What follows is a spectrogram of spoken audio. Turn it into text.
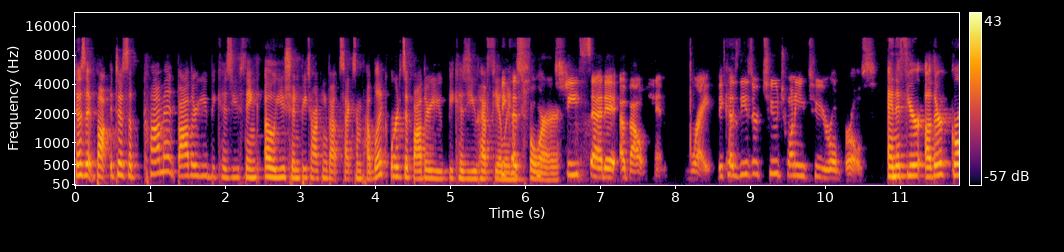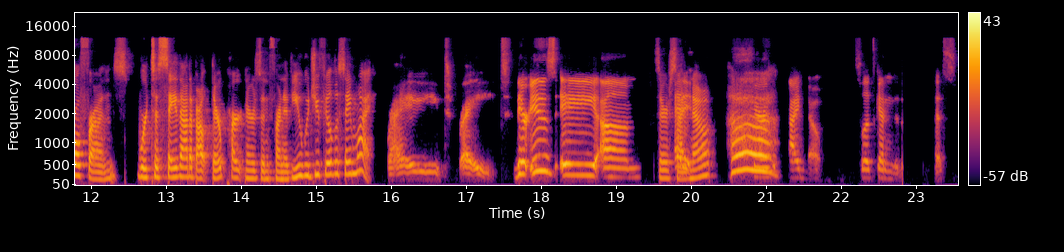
Does it bo- does a comment bother you because you think, oh, you shouldn't be talking about sex in public, or does it bother you because you have feelings because for? She said it about him, right? Because these are two 22 year old girls. And if your other girlfriends were to say that about their partners in front of you, would you feel the same way? Right, right. There is a um. Is there a side edit. note? There's a side note. So let's get into this.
